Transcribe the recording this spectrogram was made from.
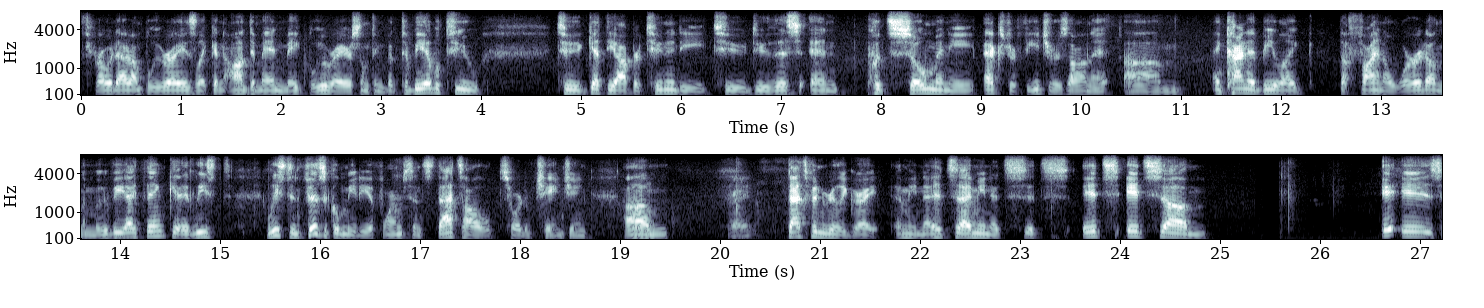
throw it out on Blu-rays like an on-demand make Blu-ray or something. But to be able to to get the opportunity to do this and put so many extra features on it, um, and kind of be like the final word on the movie, I think at least at least in physical media form, since that's all sort of changing. Mm-hmm. Um, right. That's been really great. I mean, it's. I mean, it's. It's. It's. It's. Um. It is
